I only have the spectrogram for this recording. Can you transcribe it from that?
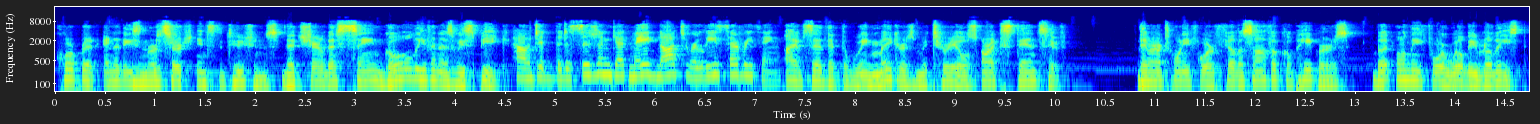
corporate entities and research institutions that share this same goal even as we speak. How did the decision get made not to release everything? I've said that the Wingmaker's materials are extensive. There are 24 philosophical papers, but only 4 will be released.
